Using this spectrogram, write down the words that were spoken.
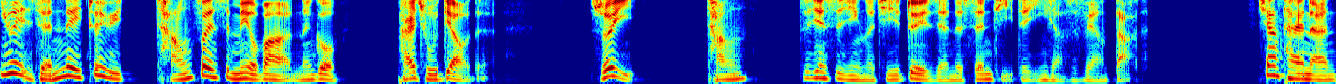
因为人类对于糖分是没有办法能够排除掉的，所以糖这件事情呢，其实对人的身体的影响是非常大的。像台南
